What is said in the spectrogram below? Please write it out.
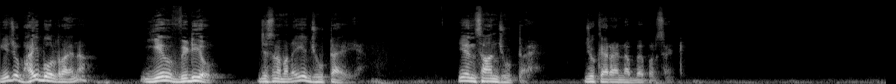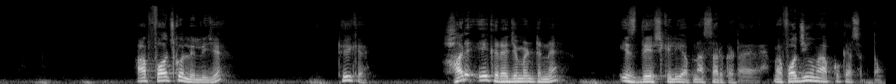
ये जो भाई बोल रहा है ना, ये वीडियो जिसने बनाया ये झूठा है ये। ये इंसान झूठा है, जो कह रहा है नब्बे परसेंट आप फौज को ले लीजिए। ठीक है। हर एक रेजिमेंट ने इस देश के लिए अपना सर कटाया है। मैं फौजी हूँ, मैं आपको कह सकता हूँ।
